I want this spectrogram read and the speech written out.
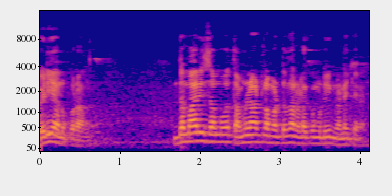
வெளியே அனுப்புகிறாங்க இந்த மாதிரி சம்பவம் தமிழ்நாட்டில் மட்டும்தான் நடக்க முடியும்னு நினைக்கிறேன்.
